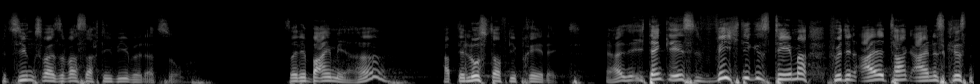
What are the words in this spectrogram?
Beziehungsweise, was sagt die Bibel dazu? Seid ihr bei mir? Hä? Habt ihr Lust auf die Predigt? Ja, also ich denke, es ist ein wichtiges Thema für den Alltag eines Christen.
